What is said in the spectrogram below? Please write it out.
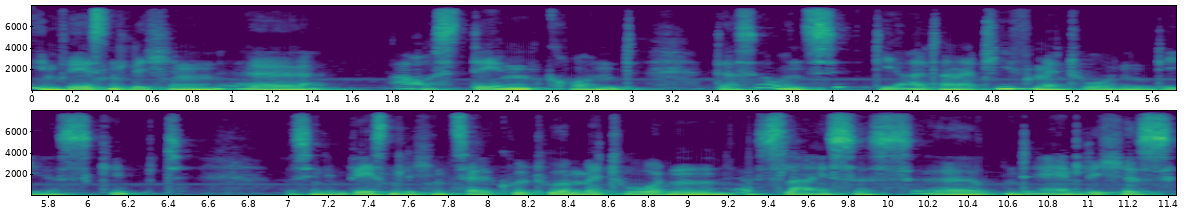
im Wesentlichen äh, aus dem Grund, dass uns die Alternativmethoden, die es gibt, das sind im Wesentlichen Zellkulturmethoden, Slices äh, und ähnliches,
